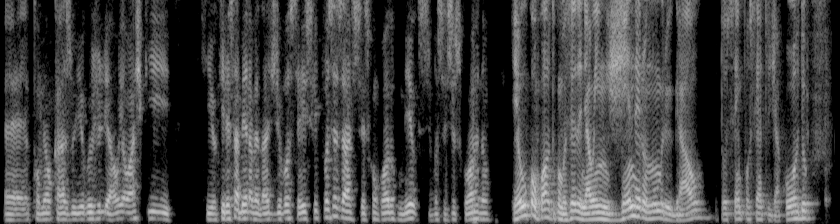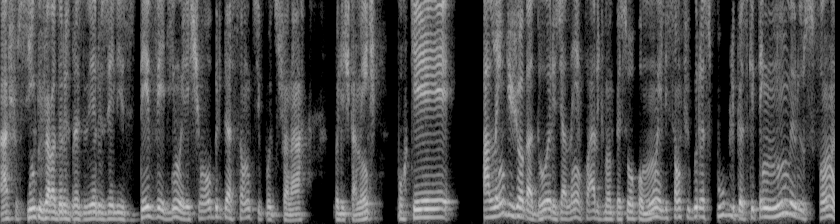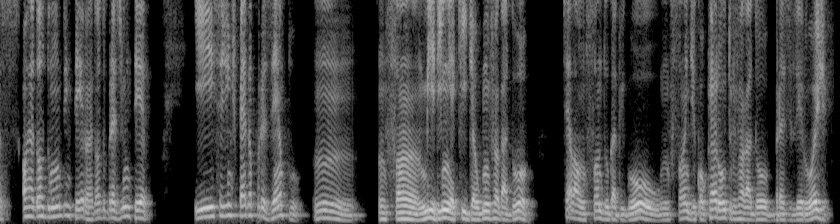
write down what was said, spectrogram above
é, como é o caso do Igor Julião. E eu acho que, que eu queria saber, na verdade, de vocês, o que, vocês acham? Vocês concordam comigo? Se vocês discordam? Eu concordo com você, Daniel, em gênero, número e grau. Estou 100% de acordo. Acho sim que os jogadores brasileiros eles deveriam, eles tinham a obrigação de se posicionar politicamente, porque além de jogadores, e além, é claro, de uma pessoa comum, eles são figuras públicas que têm inúmeros fãs ao redor do mundo inteiro, ao redor do Brasil inteiro. E se a gente pega, por exemplo, um, um fã mirim aqui de algum jogador, sei lá, um fã do Gabigol, um fã de qualquer outro jogador brasileiro hoje,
